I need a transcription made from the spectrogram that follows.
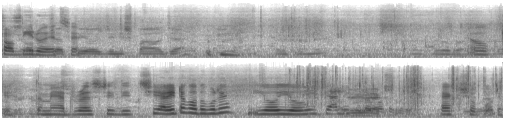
সবই রয়েছে। জিনিস পাওয়া যায়। ওকে তো আমি অ্যাড্রেসটি দিচ্ছি। আর এটা কত করে? ইয়ো ইয়ো। এই একশো করে।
